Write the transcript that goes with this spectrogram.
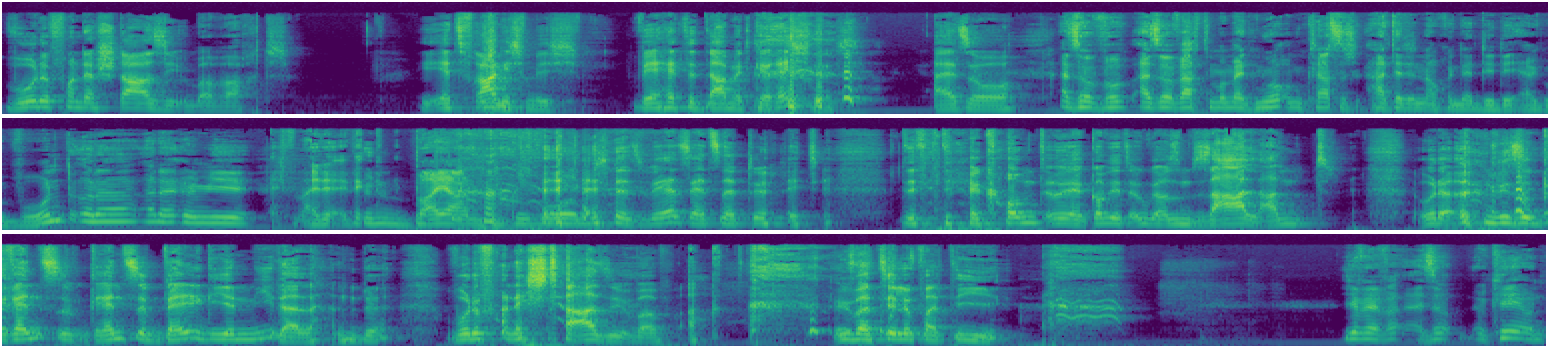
wurde von der Stasi überwacht. Jetzt frage ich mich, wer hätte damit gerechnet? also, Also, also warte, Moment, nur um klassisch, hat er denn auch in der DDR gewohnt oder hat er irgendwie meine, in Bayern gewohnt? das wäre es jetzt natürlich. Der, der kommt, der kommt jetzt irgendwie aus dem Saarland oder irgendwie so Grenze, Grenze Belgien, Niederlande, wurde von der Stasi überwacht. Über Telepathie. Ja, wer- also, okay, und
